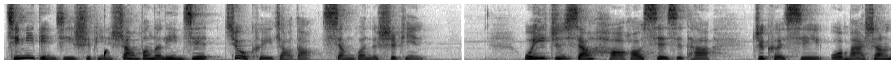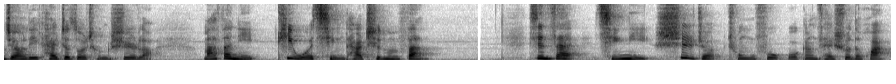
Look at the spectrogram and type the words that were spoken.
请你点击视频上方的链接，就可以找到相关的视频。我一直想好好谢谢他，只可惜我马上就要离开这座城市了。麻烦你替我请他吃顿饭。现在，请你试着重复我刚才说的话。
